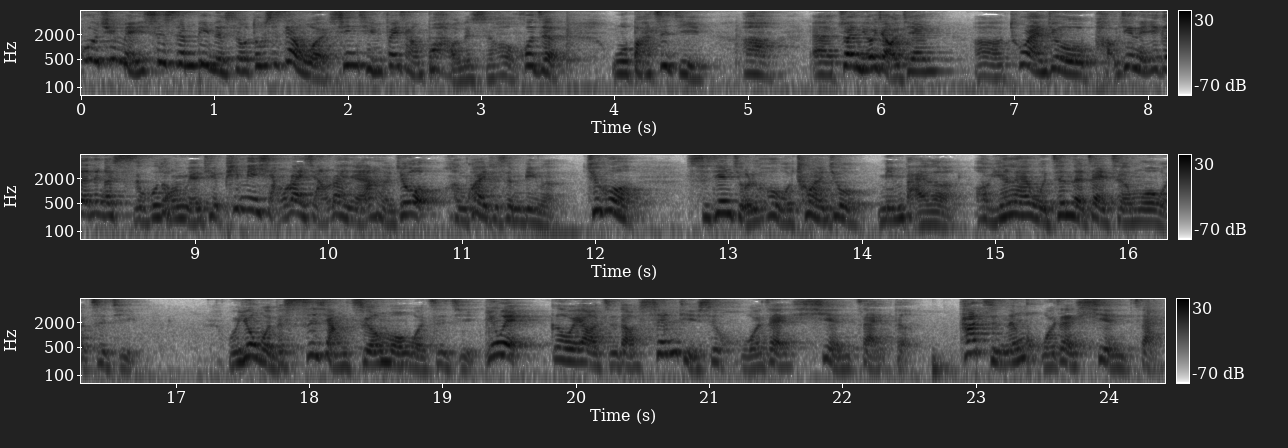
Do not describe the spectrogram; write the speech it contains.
过去每一次生病的时候，都是在我心情非常不好的时候，或者我把自己啊呃钻牛角尖，呃突然就跑进了一个那个死胡同里面去，拼命想乱想乱想，然后就很快就生病了。结果时间久了后，我突然就明白了，哦，原来我真的在折磨我自己，我用我的思想折磨我自己。因为各位要知道，身体是活在现在的，它只能活在现在。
